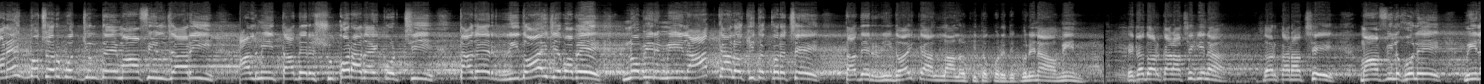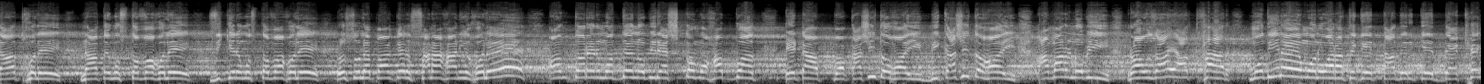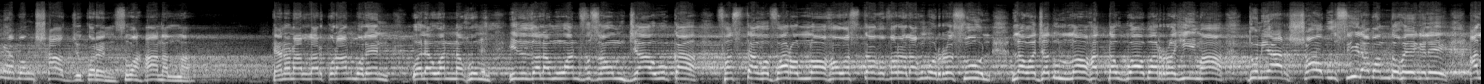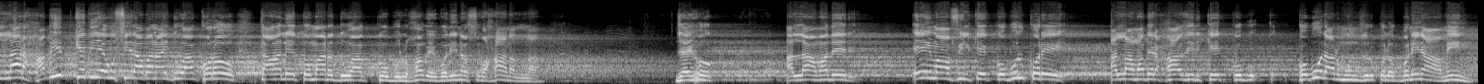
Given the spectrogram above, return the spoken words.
অনেক বছর পর্যন্ত এই মাহফিল জারি আলমি তাদের শুকর আদায় করছি, তাদের হৃদয় যেভাবে নবীর মিল মিলাদকে আলোকিত করেছে তাদের হৃদয়কে আল্লাহ আলোকিত করে দিক। বলি না, আমিন। এটা দরকার আছে কি না? দরকার আছে। মাহফিল হলে, মিলাদ হলে, নাতে মুস্তফা হলে, জিকির মুস্তফা হলে, রসুল পাকের সারাহানি হলে, অন্তরের মধ্যে নবীর এস্ক মোহাব্বত, এটা প্রকাশিত হয়, বিকাশিত হয়। আমার নবী রওজায় আথার মদিনায় মনোয়ারা থেকে তাদেরকে দেখেন এবং সাহায্য করেন। সুহান আল্লাহ কেননা আল্লাহর কোরআন বলেন রহিমা। দুনিয়ার সব উসিলা বন্ধ হয়ে গেলে আল্লাহর হাবিবকে দিয়ে উসিলা বানাই দোয়া করো, তাহলে তোমার দোয়া কবুল হবে বলি না, সুবহানাল্লাহ। যাই হোক, আল্লাহ আমাদের এই মাহফিলকে কবুল করে, আল্লাহ আমাদের হাজিরকে কবু- কবুল আর মঞ্জুর করুক বলি না, আমিন।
